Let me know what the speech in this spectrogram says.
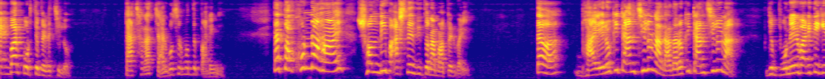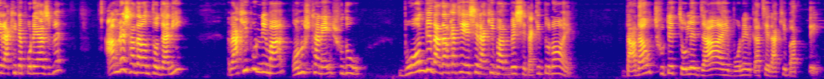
একবার করতে পেরেছিল। তাছাড়া চার বছরের মধ্যে পারেনি। তা তখন না হয় সন্দীপ আসতে দিত না বাপের বাড়ি। তা ভাইয়েরও কি টান ছিল না, দাদারও কি টান ছিল না যে বোনের বাড়িতে গিয়ে রাখিটা পরে আসবে? আমরা সাধারণত জানি, রাখি পূর্ণিমা অনুষ্ঠানে শুধু বোন যে দাদার কাছে এসে রাখি বাঁধবে সেটা কিন্তু নয়। দাদাও ছুটে চলে যায় বোনের কাছে রাখি বাঁধতে।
